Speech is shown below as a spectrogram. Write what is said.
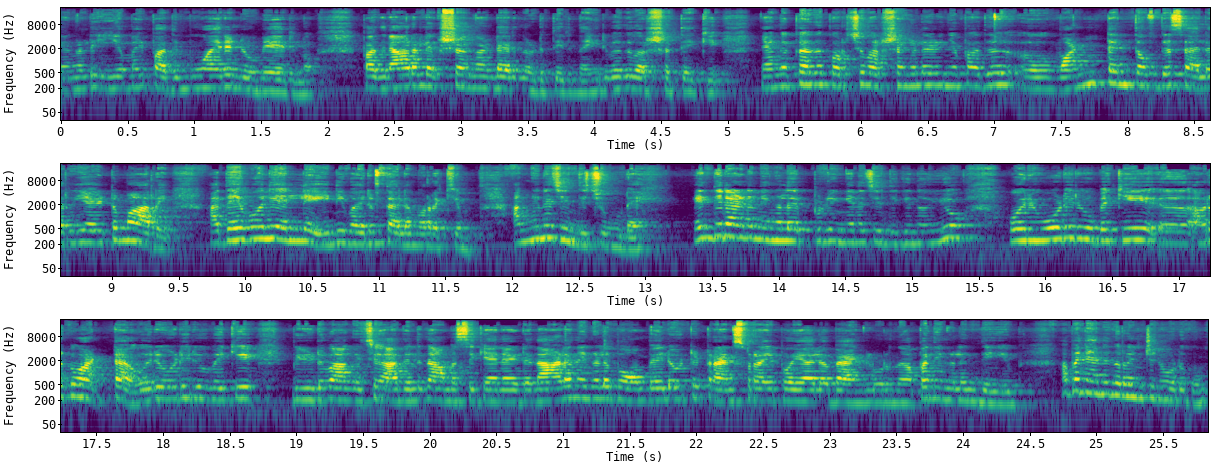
ഞങ്ങളുടെ ഇ എം ഐ പതിമൂവായിരം രൂപയായിരുന്നു. പതിനാറ് ലക്ഷം എങ്ങാണ്ടായിരുന്നു എടുത്തിരുന്നത് ഇരുപത് വർഷത്തേക്ക്. ഞങ്ങൾക്കത് കുറച്ച് വർഷങ്ങൾ കഴിഞ്ഞപ്പോൾ അത് one tenth of the salary ആയിട്ട് മാറി. അതേപോലെയല്ലേ ഇനി വരും തലമുറയ്ക്കും. അങ്ങനെ ചിന്തിച്ചുകൂടെ? എന്തിനാണ് നിങ്ങൾ എപ്പോഴും ഇങ്ങനെ ചിന്തിക്കുന്നത്? അയ്യോ ഒരു കോടി രൂപയ്ക്ക് അവർക്ക് വട്ട. ഒരു കോടി രൂപയ്ക്ക് വീട് വാങ്ങിച്ച് അതിൽ താമസിക്കാനായിട്ട്. നാളെ നിങ്ങൾ ബോംബെയിലോട്ട് ട്രാൻസ്ഫർ ആയി പോയാലോ ബാംഗ്ലൂരിൽ നിന്ന് അപ്പം നിങ്ങൾ എന്ത് ചെയ്യും? അപ്പം ഞാനിത് റെന്റിന് കൊടുക്കും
